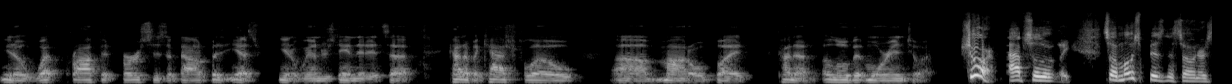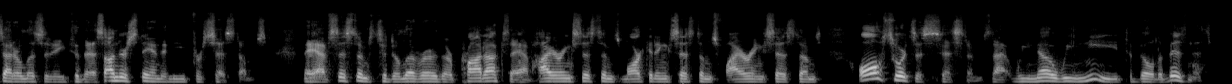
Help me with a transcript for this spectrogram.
you know, what profit first is about? But yes, you know, we understand that it's a kind of a cash flow um, model, but kind of a little bit more into it. Sure, absolutely. So most business owners that are listening to this understand the need for systems. They have systems to deliver their products. They have hiring systems, marketing systems, firing systems, all sorts of systems that we know we need to build a business.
